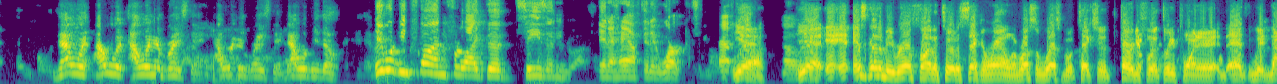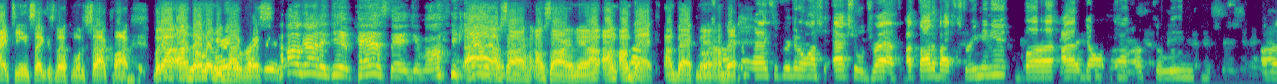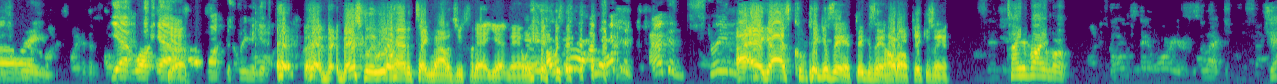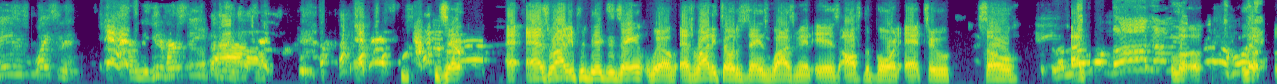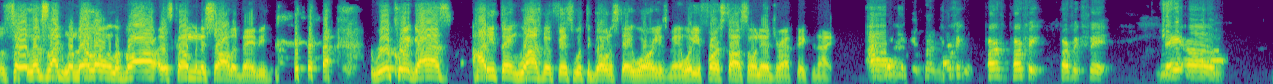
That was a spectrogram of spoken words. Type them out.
That would I would I would embrace that. I would embrace that. That would be dope. It would be fun for like the season and a half that it worked. Yeah. yeah, it, it's going to be real fun until the second round when Russell Westbrook takes a 30 foot three pointer with 19 seconds left on the shot clock. But I, I don't let me digress. Y'all got to get past that, Jamal. I, am sorry. I'm sorry, man. I, am I'm, I'm back. I'm back, man. I'm back. Ask if we're going to watch the actual draft. I thought about streaming it, but I don't want us to lose. Uh, yeah, well, yeah, yeah. I want the stream to get. Basically, we don't have the technology for that yet, man. We, oh, yeah. I mean, I could, I could stream. Uh, hey, guys, pick us in. Pick us in. Hold on, pick us in. Turn your volume up. Golden State Warriors select James Wiseman yes! from the University of wow. as Rodney predicted, James. Well, as Rodney told us, James Wiseman is off the board at two. So I, look, look, so it looks like LaMelo and LaVar is coming to Charlotte, baby. Real quick, guys, how do you think Wiseman fits with the Golden State Warriors, man? What are your first thoughts on their draft pick tonight? Uh, perfect, perfect, perfect, perfect fit. They um,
